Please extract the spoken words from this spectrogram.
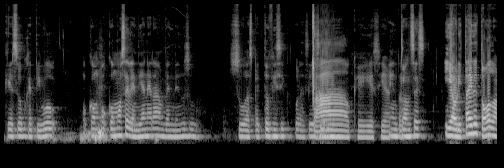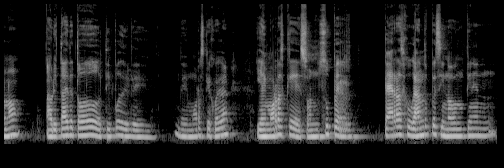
que su objetivo o cómo, o cómo se vendían era vendiendo su, su aspecto físico, por así decirlo. Ah, ok, es cierto. Entonces, y ahorita hay de todo, ¿no? Ahorita hay de todo tipo de, de, de morras que juegan. Y hay morras que son súper perras jugando, pues, y no tienen...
